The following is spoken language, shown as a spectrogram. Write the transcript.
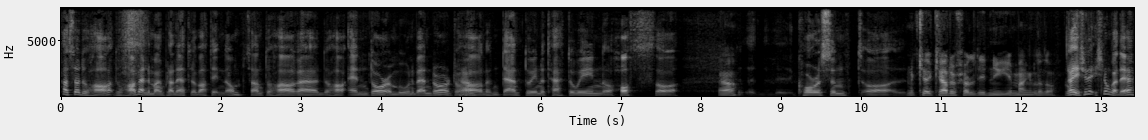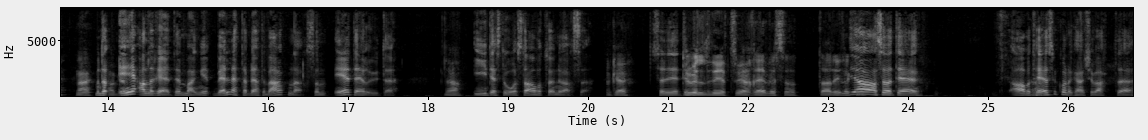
altså, du har, du har veldig mange planeter du har vært innom. Sant? Du, har, eh, du har Endor og Moon of Endor. Du Ja. har Dantoin og Tatooine og Hoth og Ja. Coruscant og Men hva, hva det du føler de nye mangler, da? Nei, ikke, ikke noe av det. Nei? Men det okay. er allerede mange veletablerte verdener som er der ute. Ja, I det store Star Wars-universet. OK. Så det, Du vil de skal av de, liksom? Ja, altså det Av og til så kunne det kanskje vært uh,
